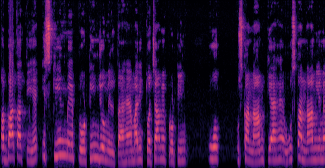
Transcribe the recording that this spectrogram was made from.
अब बात आती है स्किन में प्रोटीन जो मिलता है, हमारी त्वचा में प्रोटीन वो उसका नाम क्या है? उसका नाम ये मैं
